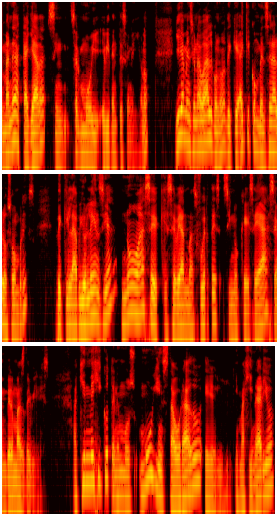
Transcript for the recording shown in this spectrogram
manera callada, sin ser muy evidentes en ello, ¿no? Y ella mencionaba algo, ¿no? De que hay que convencer a los hombres de que la violencia no hace que se vean más fuertes, sino que se hacen ver más débiles. Aquí en México tenemos muy instaurado el imaginario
